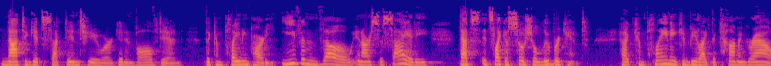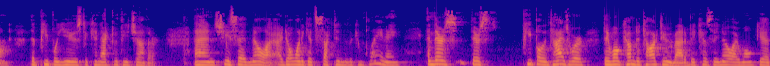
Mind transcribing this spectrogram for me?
not to get sucked into or get involved in the complaining party, even though in our society, that's, it's like a social lubricant. Uh, complaining can be like the common ground that people use to connect with each other. And she said, no, I, I don't want to get sucked into the complaining. And there's, there's people in times where they won't come to talk to me about it because they know I won't get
